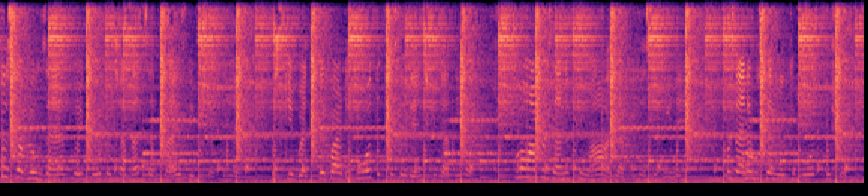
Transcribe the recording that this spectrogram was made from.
तो सब लोग जैनब को एक बहुत अच्छा सा सरप्राइज़ गिफ्ट करते हैं। उसकी बर्थडे पार्टी बहुत अच्छे से अरेंज की जाती है। वहाँ पर जैनब की माँ आ जाती है सकीने और जैनब उससे मिलकर बहुत खुश होती है।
